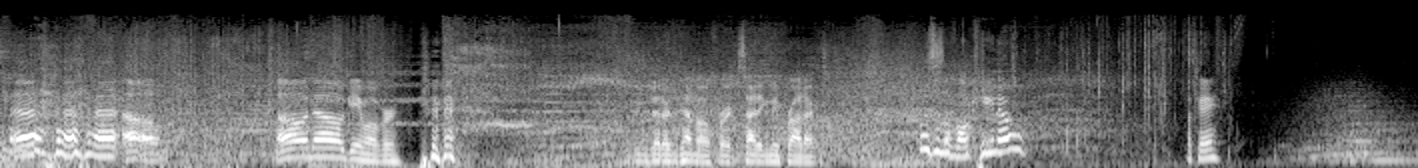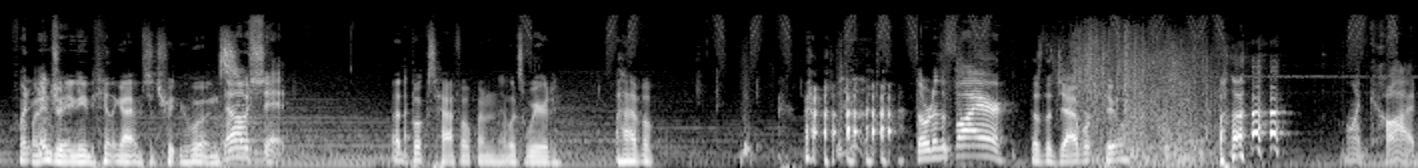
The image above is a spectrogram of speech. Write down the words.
You... oh. Oh no, game over. Out our demo for exciting new product. What is this, a volcano? Okay. When, When injured, you need healing items to treat your wounds. No shit. That book's half open. It looks weird. I have a. Throw it in the fire. Does the jab work too? Oh my god.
